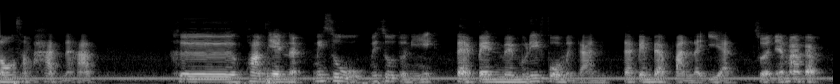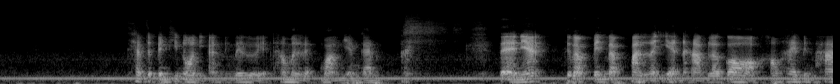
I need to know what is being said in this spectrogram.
ลองสัมผัสนะครับ คือความเย็นอะไม่สู้ไม่สู้ตัวนี้ แต่เป็น Memory Foam เหมือนกัน แต่เป็นแบบปั่นละเอียด ส่วนนี้มาแบบ แทบจะเป็นที่นอนอีกอันหนึ่งได้เลย ถ้ามันวางเรียงกัน แต่อันเนี้ยคือแบบเป็นแบบปั่นละเอียดนะครับ แล้วก็เขาให้เป็นผ้า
